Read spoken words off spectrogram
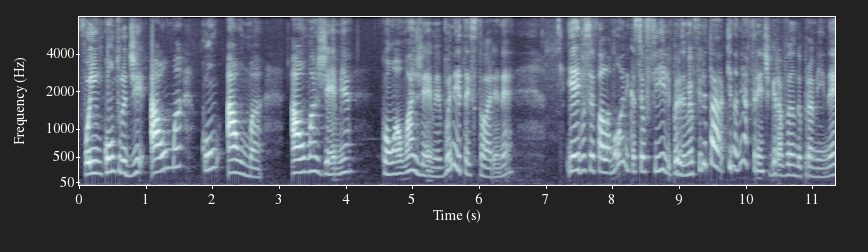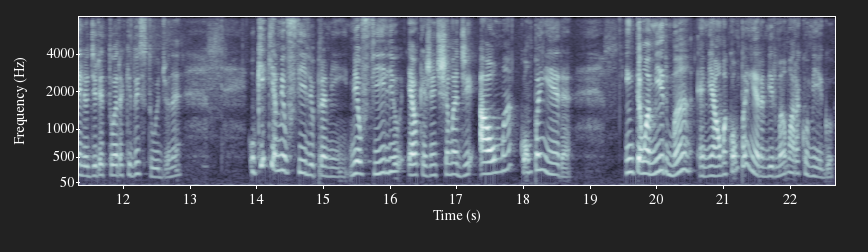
foi um encontro de alma com alma, alma gêmea com alma gêmea. Bonita a história, né? E aí você fala, Mônica, seu filho, por exemplo, meu filho está aqui na minha frente gravando para mim, né? Ele é o diretor aqui do estúdio, né? O que, que é meu filho para mim? Meu filho é o que a gente chama de alma companheira. Então, a minha irmã é minha alma companheira, minha irmã mora comigo.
